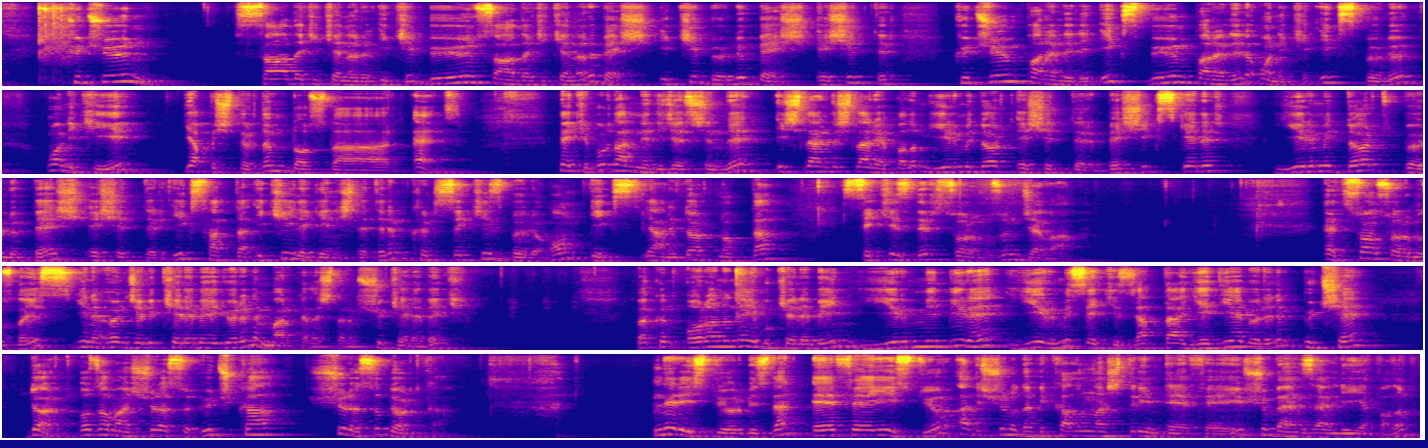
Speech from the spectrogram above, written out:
Küçüğün sağdaki kenarı 2, büyüğün sağdaki kenarı 5. 2 bölü 5 eşittir. Küçüğün paraleli x, büyüğün paraleli 12. x bölü 12'yi yapıştırdım dostlar. Evet. Peki buradan ne diyeceğiz şimdi? İçler dışlar yapalım. 24 eşittir 5x gelir. 24 bölü 5 eşittir x. Hatta 2 ile genişletelim. 48 bölü 10 x. Yani 4.8'dir sorumuzun cevabı. Evet son sorumuzdayız. Yine önce bir kelebeği görelim mi arkadaşlarım? Şu kelebek. Bakın oranı ne bu kelebeğin? 21'e 28. Hatta 7'ye bölelim 3'e 4. O zaman şurası 3K, şurası 4K. Nere istiyor bizden? EF'yi istiyor. Hadi şunu da bir kalınlaştırayım EF'yi. Şu benzerliği yapalım.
